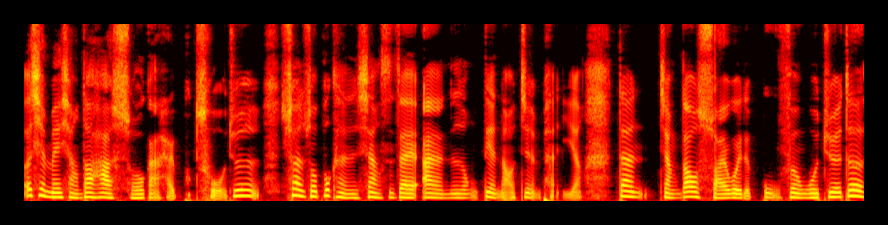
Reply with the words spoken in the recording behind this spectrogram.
而且没想到它的手感还不错，就是虽然说不可能像是在按那种电脑键盘一样，但讲到甩尾的部分，我觉得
